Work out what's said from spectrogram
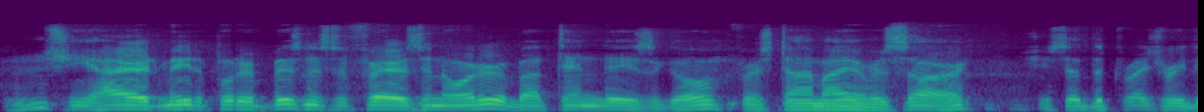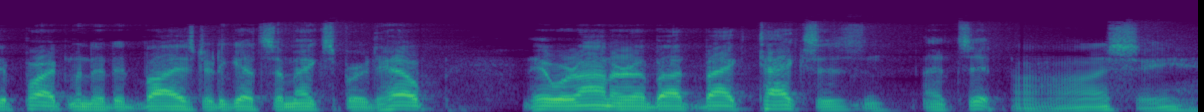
Hmm, She hired me to put her business affairs in order about ten days ago. First time I ever saw her. She said the Treasury Department had advised her to get some expert help. They were on her about back taxes, and that's it. Uh huh, I see.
